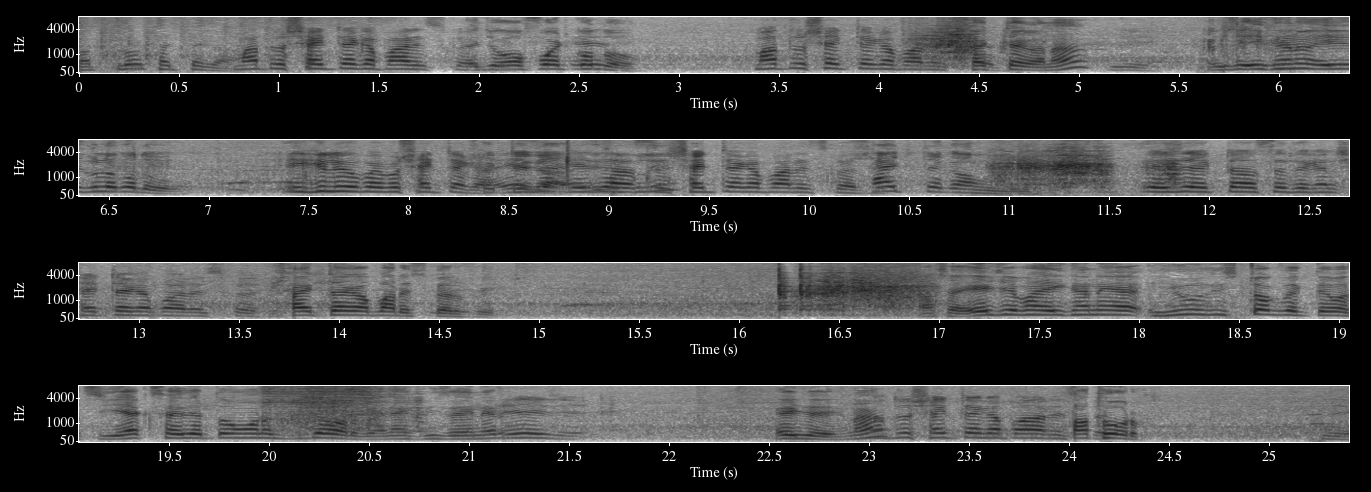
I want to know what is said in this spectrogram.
মাত্র ষাট টাকা? মাত্র ষাট টাকা পার স্কোয়ার এই যে অফ হোয়াইট কত? মাত্র ষাট টাকা পার ষাট স্কোয়ার টাকা না? জি। এই যে এখানে এইগুলো কত? এগুলিও পাবো ষাট টাকা। এই যে এই যে আছে এগুলি? ষাট টাকা পার স্কোয়ার ষাট টাকা only। এই যে একটা আছে দেখেন ষাট টাকা পার স্কোয়ার ষাট টাকা পার স্কোয়ার ফিট আচ্ছা এই যে ভাই এখানে হিউজ স্টক দেখতে পাচ্ছি। এক সাইজের তো অনেক দিতে পারবেন এক ডিজাইনের এই যে। এই যে না? মাত্র ষাট টাকা পার পাথর। জি।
